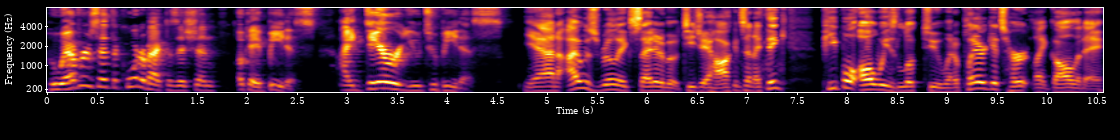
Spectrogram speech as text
whoever's at the quarterback position, okay, beat us. I dare you to beat us. Yeah, and I was really excited about TJ Hockenson. I think people always look to when a player gets hurt like Golladay,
